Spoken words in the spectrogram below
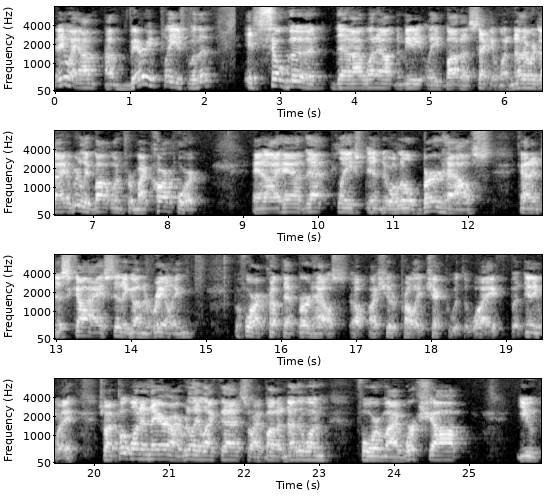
anyway, I'm, I'm very pleased with it it's so good that I went out and immediately bought a second one. In other words, I really bought one for my carport and I have that placed into a little birdhouse kind of disguise sitting on the railing. Before I cut that birdhouse up, I should have probably checked with the wife, but anyway. So I put one in there, I really like that, so I bought another one for my workshop. You,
